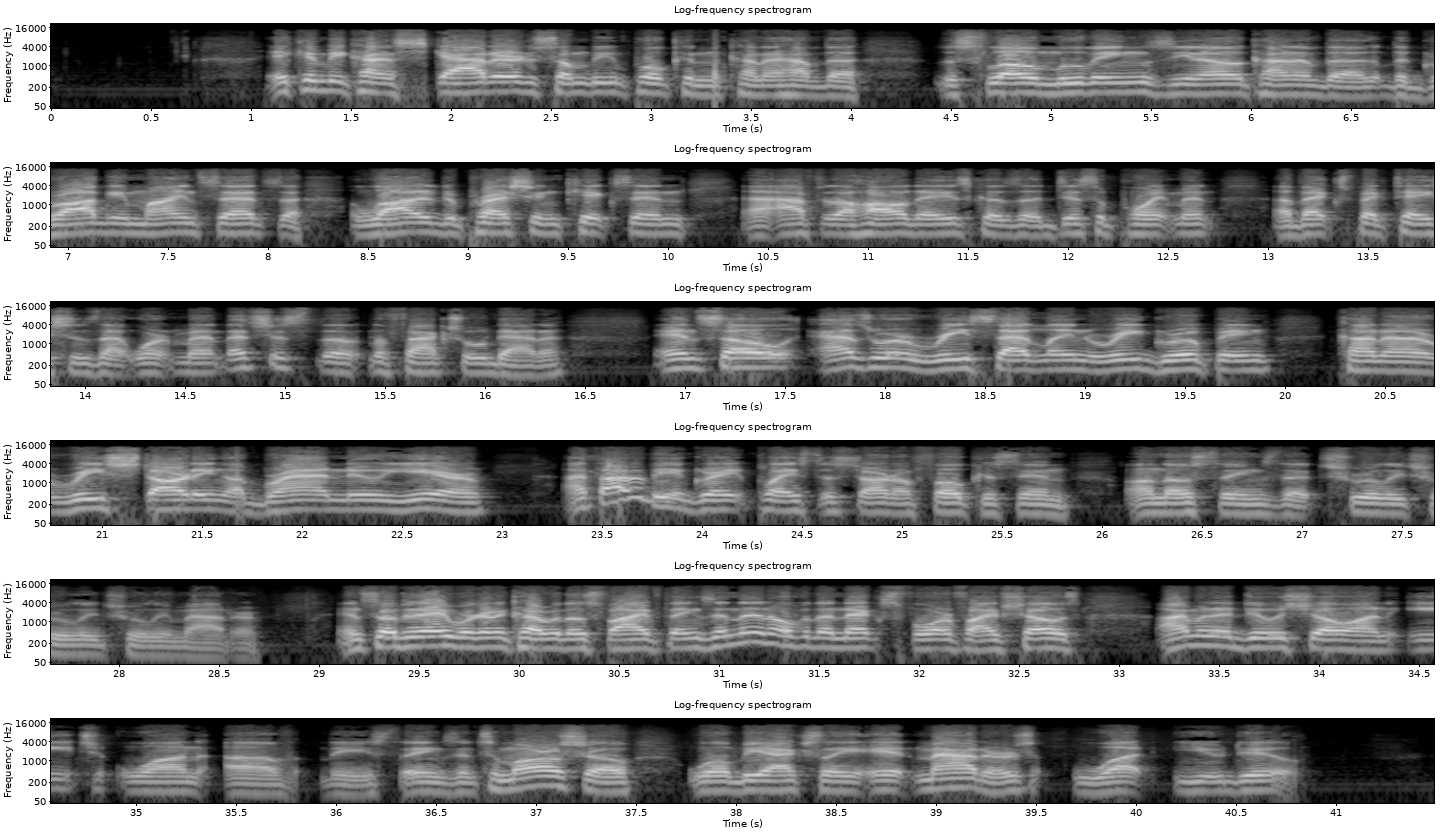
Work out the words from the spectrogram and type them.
it can be kind of scattered. Some people can kind of have the the slow movings, you know, kind of the, the groggy mindsets. Uh, a lot of depression kicks in uh, after the holidays because of disappointment of expectations that weren't met. That's just the, the factual data. And so as we're resettling, regrouping, kind of restarting a brand new year, I thought it'd be a great place to start on focusing on those things that truly, truly, truly matter. And so today we're going to cover those five things. And then over the next four or five shows, I'm going to do a show on each one of these things. And tomorrow's show will be actually It Matters What You Do.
